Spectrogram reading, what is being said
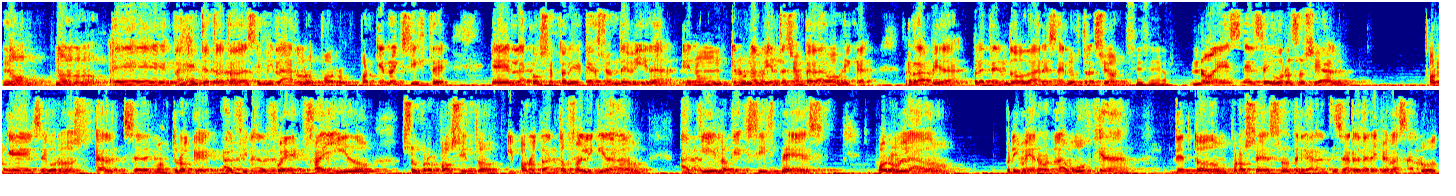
No, no, no, no. Eh, la gente trata de asimilarlo por, porque no existe eh, la conceptualización de vida en, un, en una ambientación pedagógica rápida. Pretendo dar esa ilustración. Sí, señor. No es el seguro social, porque el seguro social se demostró que al final fue fallido su propósito y por lo tanto fue liquidado. Aquí lo que existe es, por un lado, primero la búsqueda de todo un proceso de garantizar el derecho a la salud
